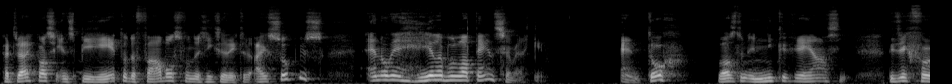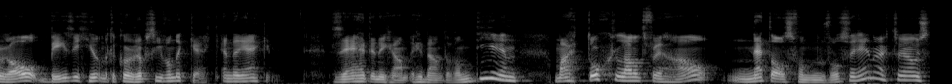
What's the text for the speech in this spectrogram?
Het werk was geïnspireerd door de fabels van de Griekse dichter Aesopus en nog een heleboel Latijnse werken. En toch was het een unieke creatie, die zich vooral bezighield met de corruptie van de kerk en de rijken. Zij het in de gedaante van dieren, maar toch laat het verhaal, net als van de Vos Reinhard trouwens,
